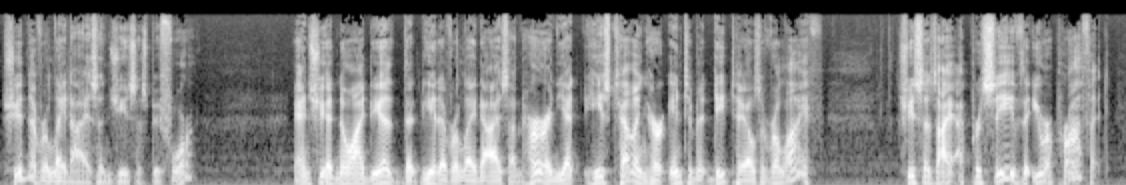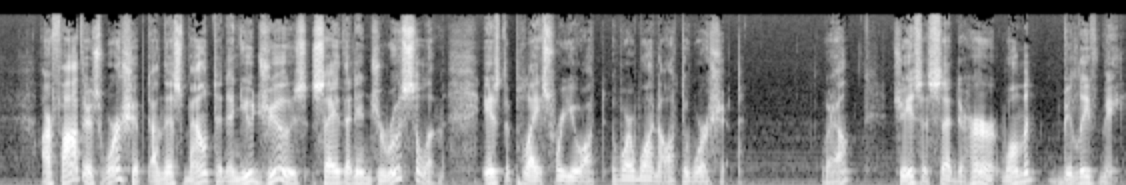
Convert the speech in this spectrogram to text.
She had never laid eyes on Jesus before. And she had no idea that he had ever laid eyes on her, and yet he's telling her intimate details of her life. She says, I, I perceive that you're a prophet. Our fathers worshipped on this mountain, and you Jews say that in Jerusalem is the place where, you ought, where one ought to worship. Well, Jesus said to her, Woman, believe me,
